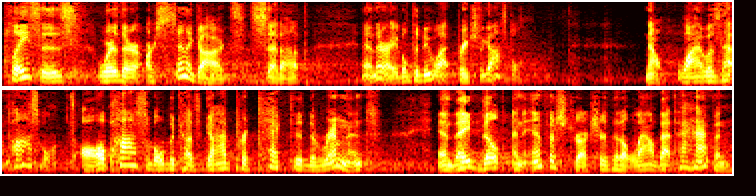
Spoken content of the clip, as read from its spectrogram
places where there are synagogues set up, and they're able to do what? Preach the gospel. Now, why was that possible? It's all possible because God protected the remnant, and they built an infrastructure that allowed that to happen.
